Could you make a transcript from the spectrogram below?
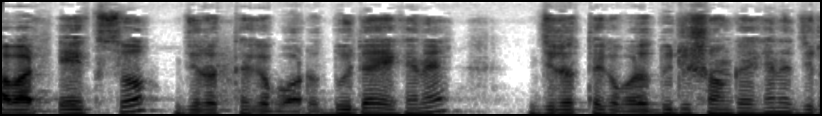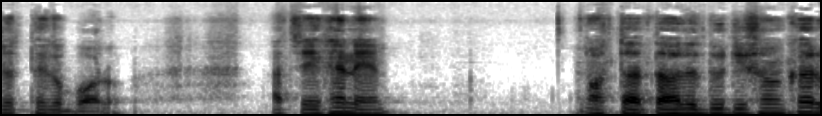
আবার এক্সও জিরোর থেকে বড়। দুইটা এখানে জিরোর থেকে বড়। দুটি সংখ্যা এখানে জিরোর থেকে বড়। আচ্ছা এখানে অর্থাৎ তাহলে দুটি সংখ্যার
